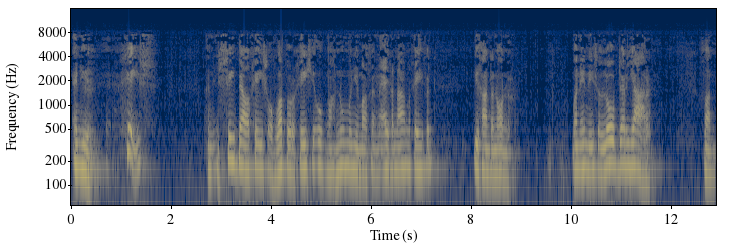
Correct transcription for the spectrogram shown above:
En die geest, een IC-belgeest of wat voor geest je ook mag noemen, je mag een eigen naam geven, die gaan dan onder. Want in deze loop der jaren, van,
